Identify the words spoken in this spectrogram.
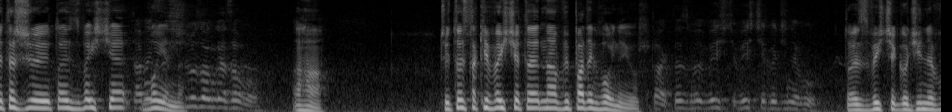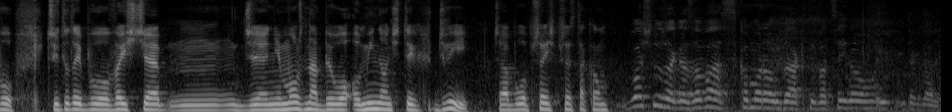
y, też y, to jest wejście Tam jest wojenne. z śluzą gazową. Aha. Czyli to jest takie wejście te na wypadek wojny już. Tak, to jest wy- wyjście, wyjście godziny W. To jest wyjście godziny W. Czyli tutaj było wejście, mm, gdzie nie można było ominąć tych drzwi. Trzeba było przejść przez taką. Była śluza gazowa z komorą deaktywacyjną i, i tak dalej.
